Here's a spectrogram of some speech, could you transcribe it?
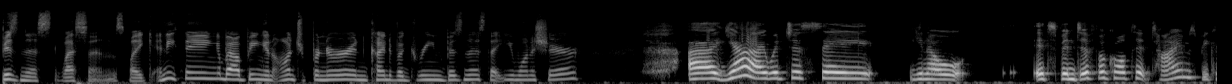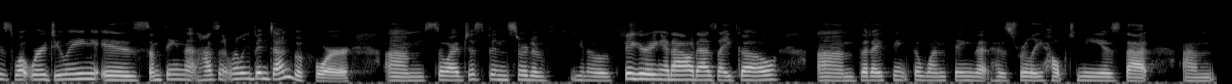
business lessons, like anything about being an entrepreneur and kind of a green business that you want to share? Uh, yeah, I would just say, you know, it's been difficult at times because what we're doing is something that hasn't really been done before. Um, so I've just been sort of, you know, figuring it out as I go. Um, but I think the one thing that has really helped me is that, um,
